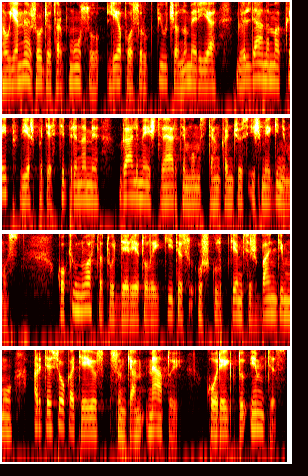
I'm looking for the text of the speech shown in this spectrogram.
Naujame žodžio tarp mūsų Liepos rūpiučio numeryje gvildenama, kaip viešpatie stiprinami galime ištverti mums tenkančius išmėginimus, kokių nuostatų dėrėtų laikytis užkluptiems išbandymų ar tiesiog atėjus sunkiam metui, ko reiktų imtis.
